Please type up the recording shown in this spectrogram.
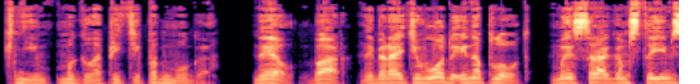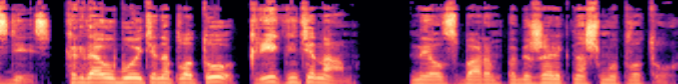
К ним могла прийти подмога. «Нел, Бар, набирайте воду и на плот. Мы с Рагом стоим здесь. Когда вы будете на плоту, крикните нам». Нел с Баром побежали к нашему плоту,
